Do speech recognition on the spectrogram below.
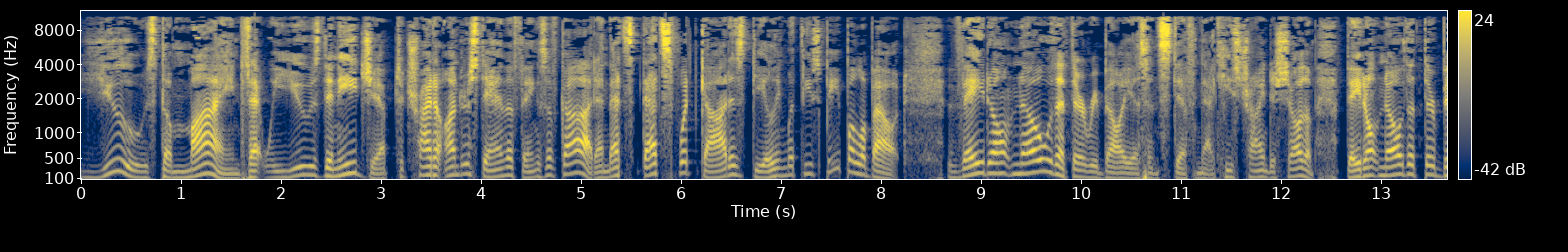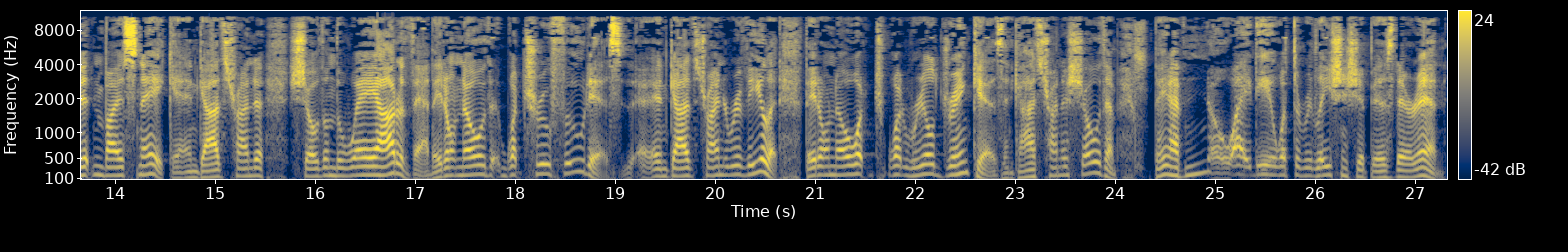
use the mind that we used in Egypt to try to understand the things of God. And that's, that's what God is dealing with these people about. They don't know that they're rebellious and stiff-necked. He's trying to show them. They don't know that they're bitten by a snake and God's trying to show them the way out of that. They don't know that, what true food is and God's trying to reveal it. They don't know what, what real drink is and God's trying to show them them. They have no idea what the relationship is they're in.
